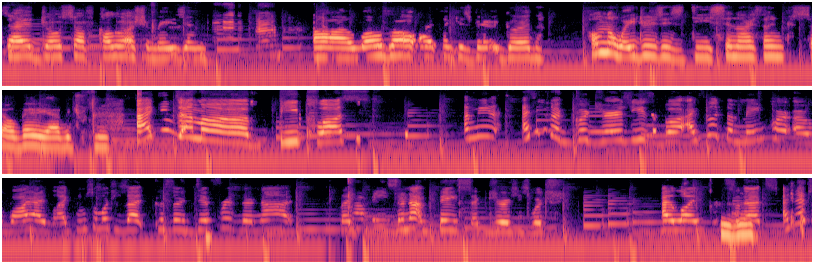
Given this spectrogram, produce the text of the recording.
said, Joseph, color rush amazing. Uh, logo I think is very good. Home away jerseys is decent, I think. So very average for me. I give them a B plus. I mean, I think they're good jerseys, but I feel like the main part of why I like them so much is that because they're different. They're not like Not basic. they're not basic jerseys, which I like. So Mhm. that's I think that's,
